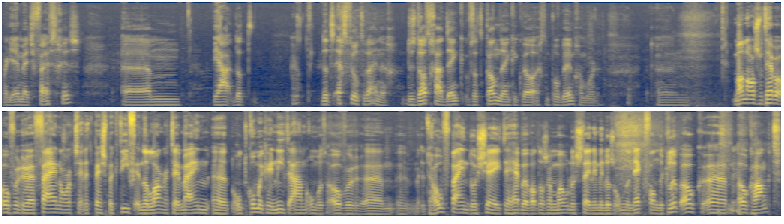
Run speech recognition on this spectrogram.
maar die 1,50 meter is. Ehm, ja, dat, Ja. dat is echt veel te weinig. Dus dat, gaat denk, of dat kan denk ik wel echt een probleem gaan worden. Ehm, Mannen, als we het hebben over eh, Feyenoord en het perspectief en de lange termijn, eh, ontkom ik er niet aan om het over ehm, eh, het hoofdpijndossier te hebben, wat als een molensteen inmiddels om de nek van de club ook, ook hangt.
